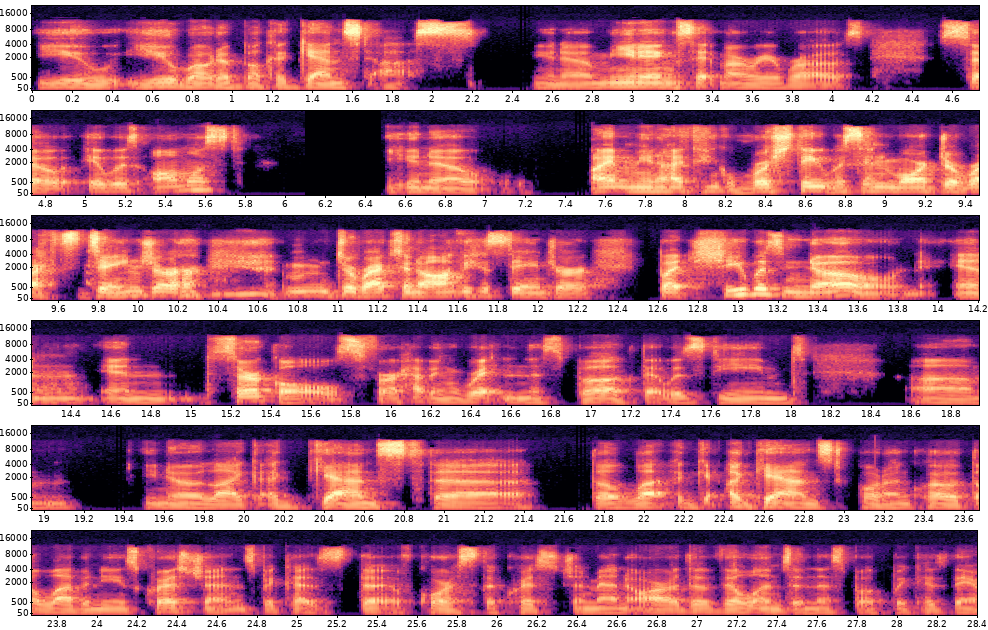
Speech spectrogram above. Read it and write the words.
you you wrote a book against us you know meaning Sitt Marie Rose so it was almost you know I mean, I think Rushdie was in more direct danger, mm, direct and obvious danger, but she was known in in circles for having written this book that was deemed um, you know, like against the the against quote unquote the Lebanese Christians because the of course the Christian men are the villains in this book because they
